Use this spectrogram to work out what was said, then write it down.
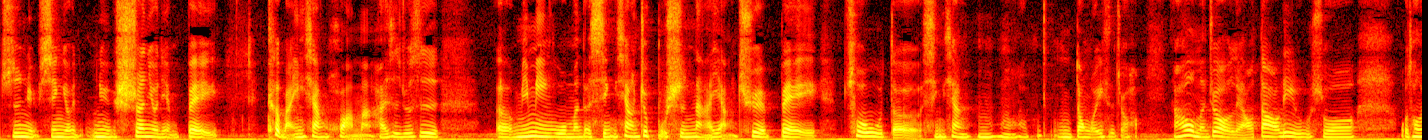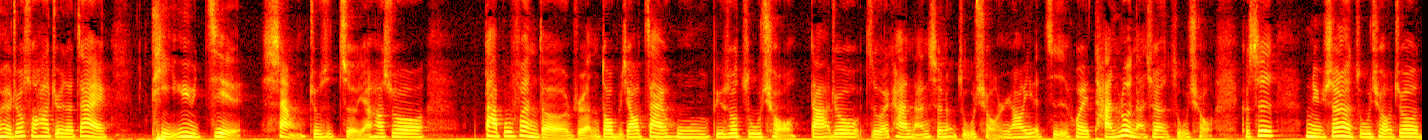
就是女性有女生有点被刻板印象化嘛，还是就是呃，明明我们的形象就不是那样，却被错误的形象，嗯嗯，你懂我意思就好。然后我们就有聊到，例如说，我同学就说他觉得在体育界上就是这样。他说，大部分的人都比较在乎，比如说足球，大家就只会看男生的足球，然后也只会谈论男生的足球。可是女生的足球就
